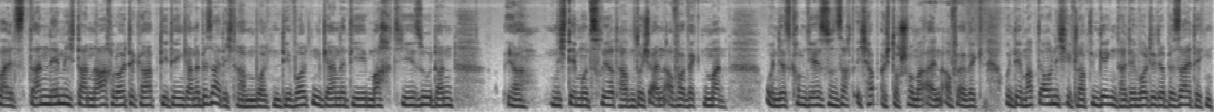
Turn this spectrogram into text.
weil es dann nämlich danach Leute gab, die den gerne beseitigt haben wollten. Die wollten gerne die Macht Jesu dann ja, nicht demonstriert haben durch einen auferweckten Mann. Und jetzt kommt Jesus und sagt, ich habe euch doch schon mal einen auferweckt. Und dem habt ihr auch nicht geglaubt. Im Gegenteil, den wolltet ihr beseitigen.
